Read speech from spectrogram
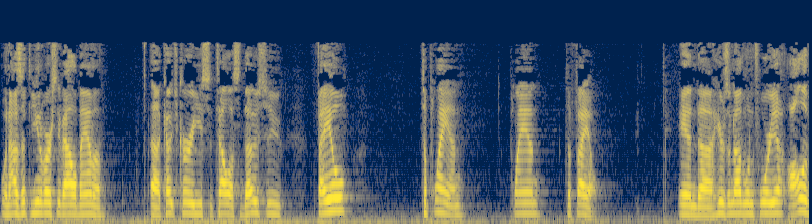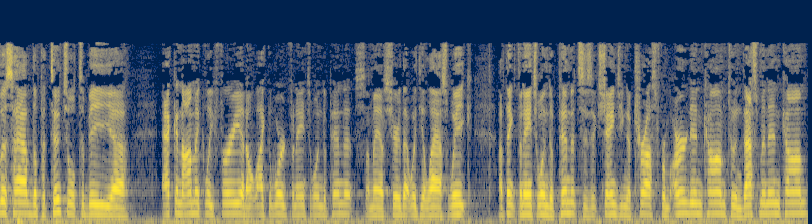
When I was at the University of Alabama, uh, Coach Curry used to tell us those who fail to plan, plan to fail. And uh, here's another one for you. All of us have the potential to be uh, economically free. I don't like the word financial independence. I may have shared that with you last week. I think financial independence is exchanging a trust from earned income to investment income,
